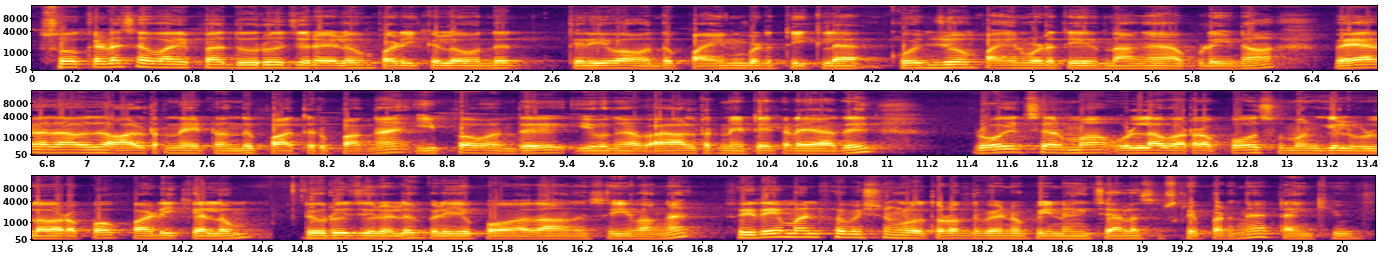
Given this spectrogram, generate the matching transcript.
ஸோ கிடைச்ச வாய்ப்பை துருஜுரையிலும் படிக்கலும் வந்து தெளிவாக வந்து பயன்படுத்திக்கல. கொஞ்சம் பயன்படுத்தி இருந்தாங்க அப்படின்னா வேறு ஏதாவது ஆல்டர்னேட் வந்து பார்த்துருப்பாங்க. இப்போ வந்து இவங்க ஆல்டர்னேட்டே கிடையாது. ரோஹித் சர்மா உள்ளே வர்றப்போ சுமன் கில் உள்ளே வரப்போ படிக்கலும் டுருஜுரலும் வெளியே போக தான் செய்வாங்க. ஸோ இதே மாதிரி இன்ஃபர்மேஷன் உங்களுக்கு தொடர்ந்து வேணும் அப்படின்னு சேனலை சப்ஸ்கிரைப் பண்ணுங்கள் தேங்க்யூ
